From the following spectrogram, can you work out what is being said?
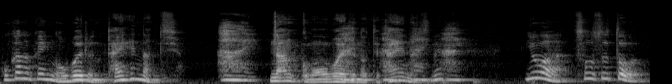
他の言語を覚えるの大変なんですよ。はい。何個も覚えるのって大変なんですね、はい。はい。要はそうすると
